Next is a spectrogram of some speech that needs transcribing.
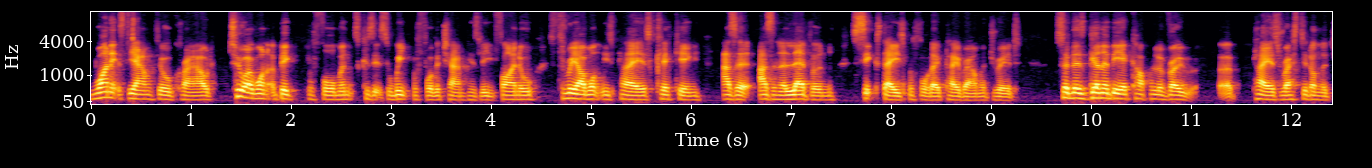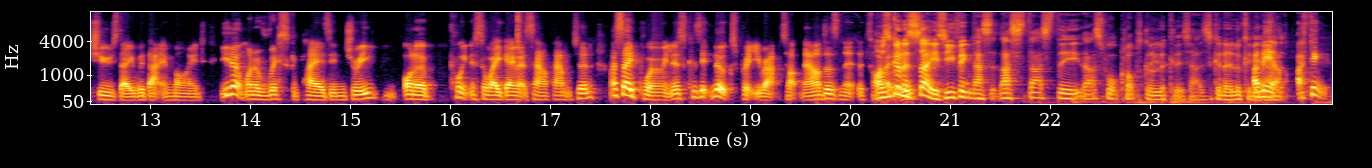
One, it's the Anfield crowd. Two, I want a big performance because it's a week before the Champions League final. Three, I want these players clicking as a as an 11 six days before they play Real Madrid. So there's going to be a couple of uh, players rested on the Tuesday with that in mind. You don't want to risk a player's injury on a pointless away game at Southampton. I say pointless because it looks pretty wrapped up now, doesn't it? I was going to say, so you think that's that's that's the that's what Klopp's going to look at this as? He's going to look at it. I mean, as, I think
